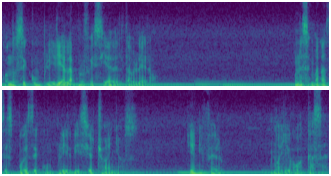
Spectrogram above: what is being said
cuando se cumpliría la profecía del tablero. Unas semanas después de cumplir 18 años, Jennifer no llegó a casa.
